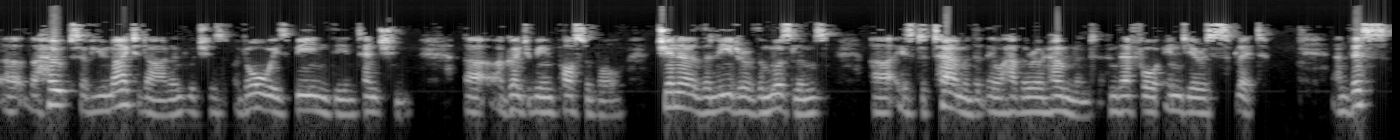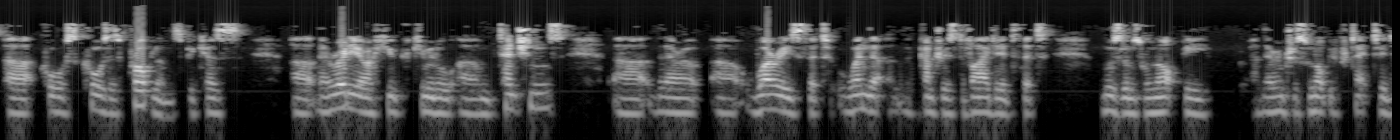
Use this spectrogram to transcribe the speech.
uh, the hopes of united Ireland, which has always been the intention, uh, are going to be impossible. Jinnah, the leader of the Muslims, uh, is determined that they will have their own homeland, and therefore India is split. And this, uh, of course, causes problems because uh, there already are huge communal um, tensions. Uh, there are uh, worries that when the, the, country is divided, that Muslims will not be, their interests will not be protected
